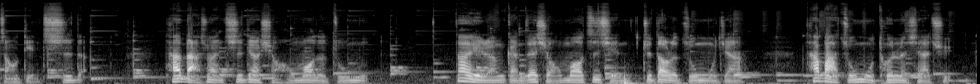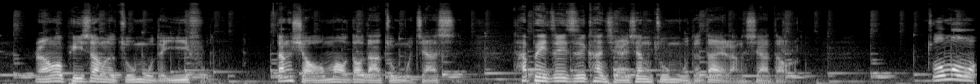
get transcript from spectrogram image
找点吃的，他打算吃掉小红帽的祖母。大野狼赶在小红帽之前就到了祖母家，他把祖母吞了下去，然后披上了祖母的衣服。当小红帽到达祖母家时，他被这只看起来像祖母的大野狼吓到了。祖母，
